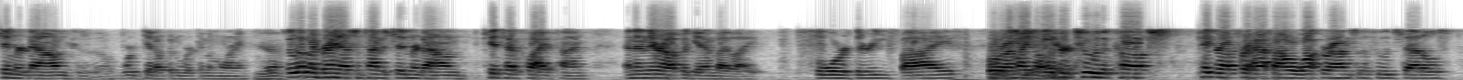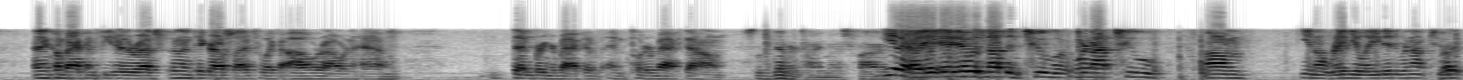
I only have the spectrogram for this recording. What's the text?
simmer down because work get up and work in the morning. yeah. So let my brain have some time to simmer down. Kids have quiet time, and then they're up again by like four thirty-five. Or I might feed her two of the cups, pick her up for a half hour, walk around so the food settles, and then come back and feed her the rest, and then take her outside for like an hour, hour and a half. Then bring her back and, and put her back down. So dinner time is five. Yeah, it, it, it was nothing too. We're not too, um, you know, regulated. We're not too Right,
